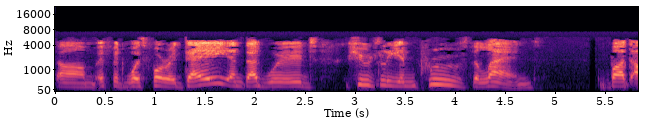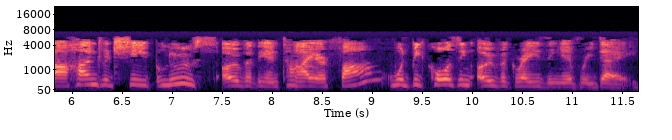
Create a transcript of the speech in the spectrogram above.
um, if it was for a day, and that would hugely improve the land. But a hundred sheep loose over the entire farm would be causing overgrazing every day.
